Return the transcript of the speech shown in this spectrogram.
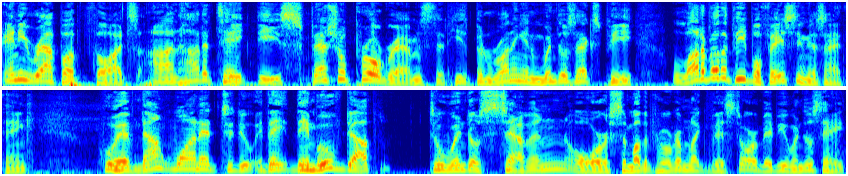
any wrap up thoughts on how to take these special programs that he's been running in Windows XP? A lot of other people facing this, I think, who have not wanted to do, they, they moved up to Windows 7 or some other program like Vista or maybe Windows 8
